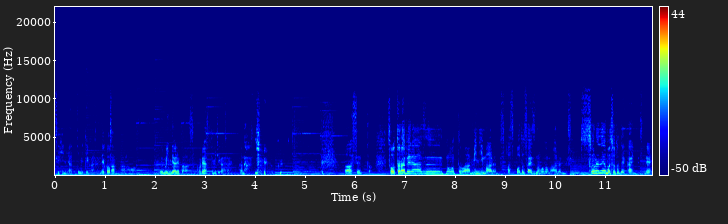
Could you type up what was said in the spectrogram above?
ぜひやってみてください。猫さん、あの、でもいいんであれば、これやってみてください。あの、16%。そう、トラベラーズノートはミニもあるんです。パスポートサイズのものがあるんです。それでもちょっとでかいんですね。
